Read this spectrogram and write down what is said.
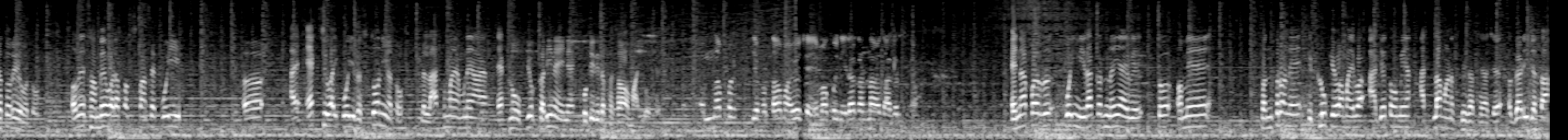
જતો રહ્યો હતો. હવે સાંભેવાળા પક્ષ પાસે કોઈ એક્ટ સિવાય કોઈ રસ્તો નહીં હતો. એટલે લાસ્ટમાં એમણે આ એક્ટનો ઉપયોગ કરીને એને ખોટી રીતે ફસાવવામાં આવ્યો છે. એમના પર જે ફસાવવામાં આવ્યો છે એમાં કોઈ નિરાકરણ ના આવે આગળ એના પર કોઈ નિરાકરણ નહીં આવે તો અમે તંત્રને એટલું કહેવામાં આવ્યા, આજે તો અમે આટલા માણસ ભેગા થયા છે. અગાડી જતા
